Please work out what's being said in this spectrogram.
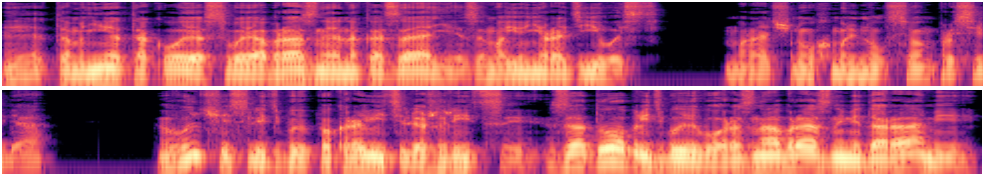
«Это мне такое своеобразное наказание за мою нерадивость», — мрачно ухмыльнулся он про себя. «Вычислить бы покровителя жрицы, задобрить бы его разнообразными дарами,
